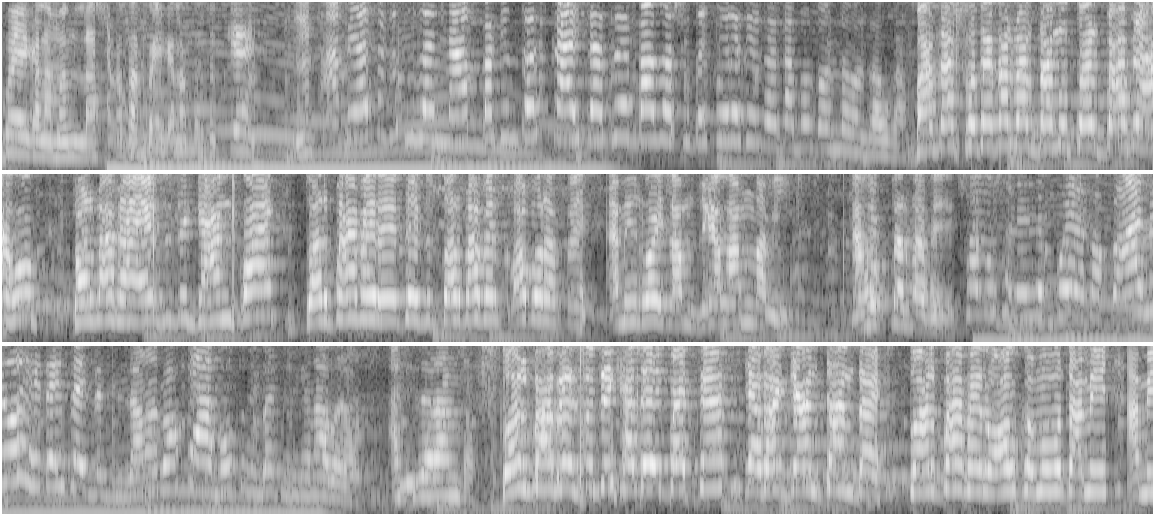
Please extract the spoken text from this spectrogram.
কয়ে গেলাম আমি লাস্ট কথা কয়ে গেলাম বুঝছ কে? আমি এত কিছু জানি না আব্বা কিন্তু আজ কাইতাছে বাজার করে তারপর গন্ধ বাজাও বাজার করবার তোর বাপে আহুক তোর বাপে এ যদি গান কয় তোর বাপের এতে তোর বাপের খবর আছে আমি রইলাম গেলাম না আমি। আহুক তোর বাপে। সমস্যা নেই বইয়া থাকো। আমিও হেটাই চাইতেছি যে আমার বাপে আবো তুমি থেকে না বেরো। আমি যা রান্না তোর বাপের যদি খেলে এই বাচ্চা এরা গান টান দেয়। তোর বাপের অল্প মত আমি আমি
